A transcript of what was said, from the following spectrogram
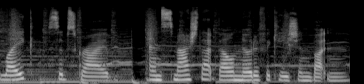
like, subscribe, and smash that bell notification button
